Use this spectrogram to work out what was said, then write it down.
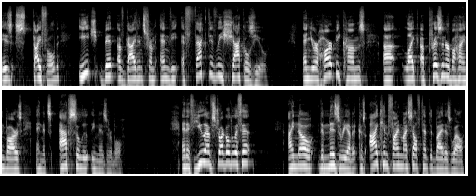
is stifled. Each bit of guidance from envy effectively shackles you, and your heart becomes uh, like a prisoner behind bars, and it's absolutely miserable. And if you have struggled with it, I know the misery of it because I can find myself tempted by it as well.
